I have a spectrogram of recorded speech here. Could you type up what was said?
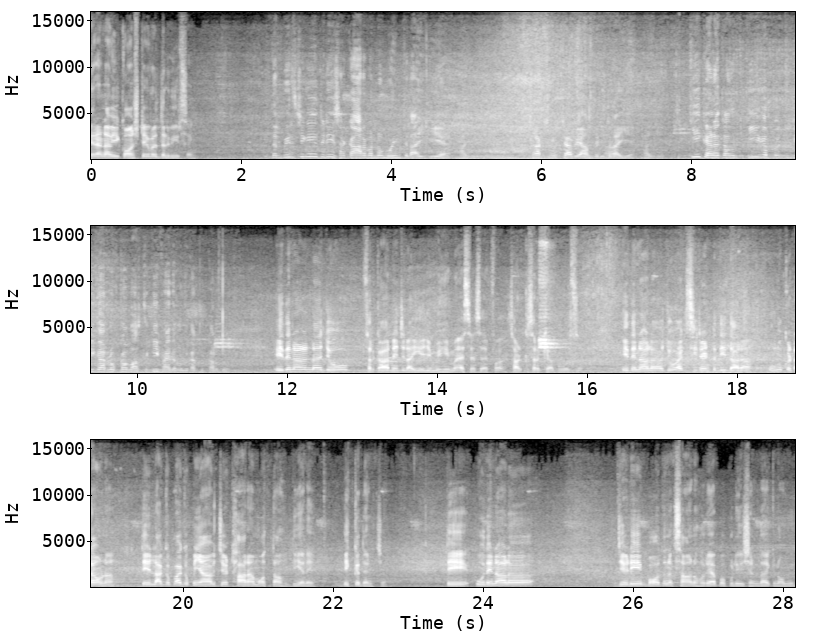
ਮੇਰਾ ਨਾਮ ਵੀ ਕਾਂਸਟੇਬਲ ਦਲਵੀਰ ਸਿੰਘ। ਦਲਬੀਰ ਸਿੰਘ ਇਹ ਜਿਹੜੀ ਸਰਕਾਰ ਵੱਲੋਂ ਮੁਹਿੰਮ ਚਲਾਈ ਗਈ ਹੈ ਹਾਂਜੀ। ਸੜਕ ਸੁਰੱਖਿਆ ਅਭਿਆਨ ਜਿਹੜੀ ਚਲਾਈ ਹੈ ਹਾਂਜੀ। ਕੀ ਕਹਿਣਾ ਚਾਹੋਗੇ? ਕੀ ਕ- ਤੁਸੀਂ ਕਰ ਲੋਕਾਂ ਵਾਸਤੇ ਕੀ ਫਾਇਦੇਮੰਦ ਕਰ ਕਰ ਦੋ? ਇਹਦੇ ਨਾਲ ਨਾ ਜੋ ਸਰਕਾਰ ਨੇ ਚਲਾਈ ਹੈ ਜੀ ਮੁਹਿੰਮ ਐਸਐਸਐਫ ਸੜਕ ਸੁਰੱਖਿਆ ਫੋਰਸ ਇਹਦੇ ਨਾਲ ਜੋ ਐਕਸੀਡੈਂਟ ਦੀ ਦਰ ਆ ਉਹਨੂੰ ਘਟਾਉਣਾ ਤੇ ਲਗਭਗ ਪੰਜਾਬ 'ਚ 18 ਮੌਤਾਂ ਹੁੰਦੀਆਂ ਨੇ ਇੱਕ ਦਿਨ 'ਚ। ਤੇ ਉਹਦੇ ਨਾਲ ਜਿਹੜੇ ਬਹੁਤ ਨੁਕਸਾਨ ਹੋ ਰਿਹਾ ਪੋਪੂਲੇਸ਼ਨ ਦਾ ਇਕਨੋਮਿਕ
